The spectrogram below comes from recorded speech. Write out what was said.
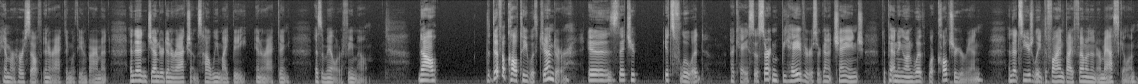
him or herself, interacting with the environment, and then gendered interactions, how we might be interacting as a male or a female. Now, the difficulty with gender is that you it's fluid. Okay, so certain behaviors are going to change depending on what, what culture you're in, and that's usually defined by feminine or masculine.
